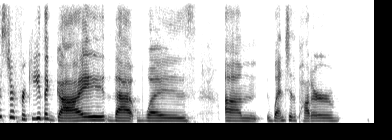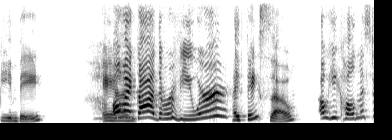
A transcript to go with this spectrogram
Mr. Fricky the guy that was um went to the Potter B and B? oh my god, the reviewer. I think so. Oh, he called Mr.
